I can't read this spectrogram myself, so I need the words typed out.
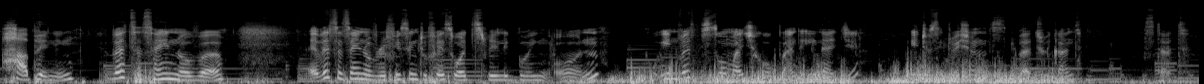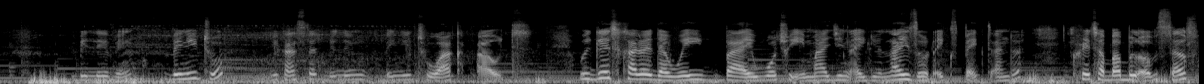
happening. That's a sign of. Uh, that's a sign of refusing to face what's really going on. We invest so much hope and energy into situations that we can't start believing they need to we can start believing they need to work out. We get carried away by what we imagine idealize or expect and create a bubble of self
